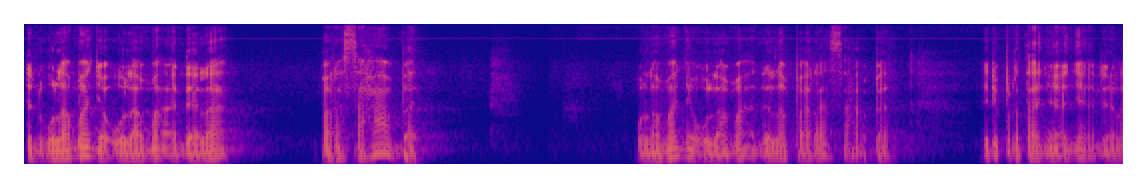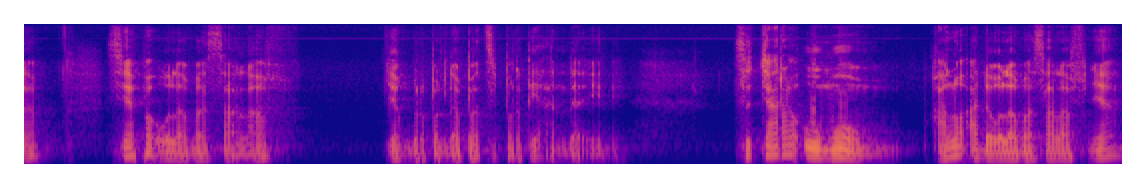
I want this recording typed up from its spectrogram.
Dan ulamanya ulama adalah para sahabat. Ulamanya ulama adalah para sahabat. Jadi pertanyaannya adalah, siapa ulama salaf yang berpendapat seperti Anda ini? Secara umum, kalau ada ulama salafnya,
